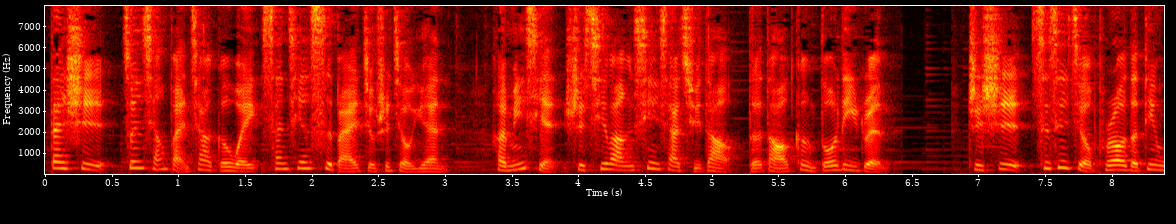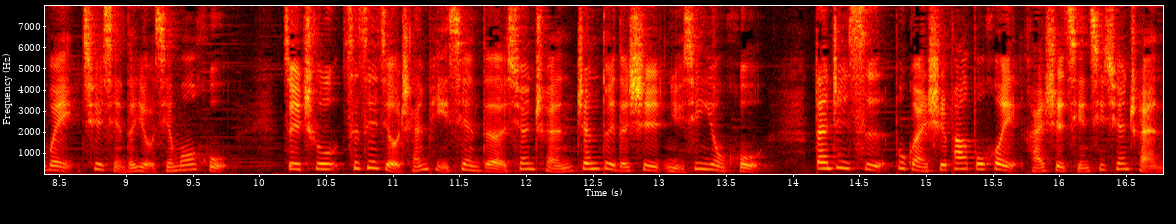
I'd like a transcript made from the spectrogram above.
但是尊享版价格为三千四百九十九元，很明显是希望线下渠道得到更多利润。只是 CC9 Pro 的定位却显得有些模糊。最初 CC9 产品线的宣传针对的是女性用户。但这次不管是发布会还是前期宣传，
